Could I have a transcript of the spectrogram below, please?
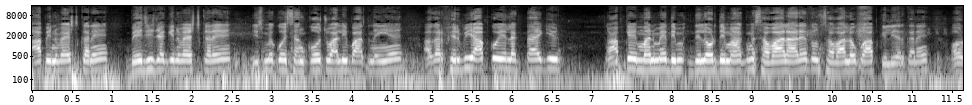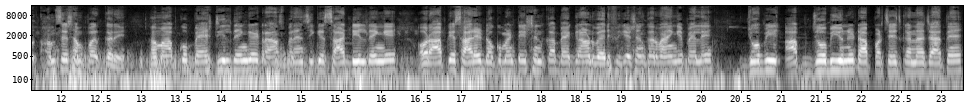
आप इन्वेस्ट करें, बेझिझक इन्वेस्ट करें, इसमें कोई संकोच वाली बात नहीं है। अगर फिर भी आपको ये लगता है कि आपके मन में दिल और दिमाग में सवाल आ रहे हैं तो उन सवालों को आप क्लियर करें और हमसे संपर्क करें। हम आपको बेस्ट डील देंगे ट्रांसपेरेंसी के साथ डील देंगे और आपके सारे डॉक्यूमेंटेशन का बैकग्राउंड वेरिफिकेशन करवाएँगे पहले। जो भी आप, जो भी यूनिट आप परचेज करना चाहते हैं,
